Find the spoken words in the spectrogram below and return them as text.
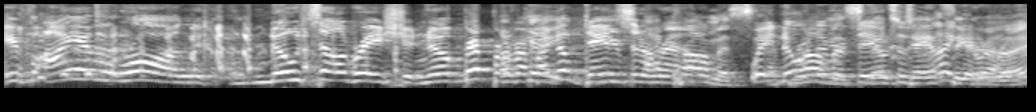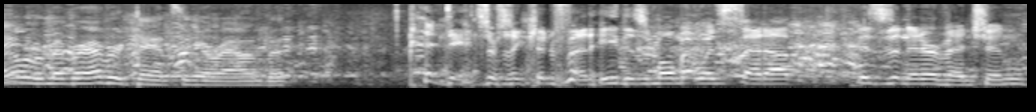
If I am wrong, no celebration, no no dancing you- I around. promise. Wait, I no one ever dances no when I dancing get around. right? I don't remember ever dancing around, but Dancers and confetti. This moment was set up. This is an intervention.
